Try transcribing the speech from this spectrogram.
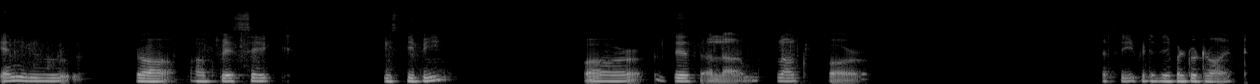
can you draw a basic PCB for this alarm clock for let's see if it is able to draw it.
